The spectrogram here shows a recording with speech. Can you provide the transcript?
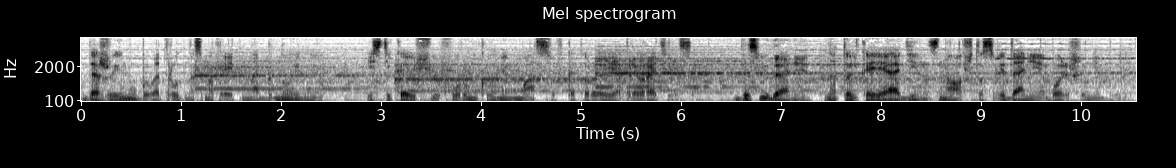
Даже ему было трудно смотреть на гнойную, истекающую фурункулами массу, в которую я превратился. До свидания. Но только я один знал, что свидания больше не будет.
